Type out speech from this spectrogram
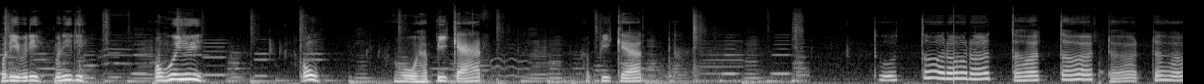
มาดีมาดีมานี่ดิโอ้ยเฮ้ยโอ้โหแฮปปี้แก๊สแฮปปี้แก๊สตัวตัวตัวตัวตัวตัว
